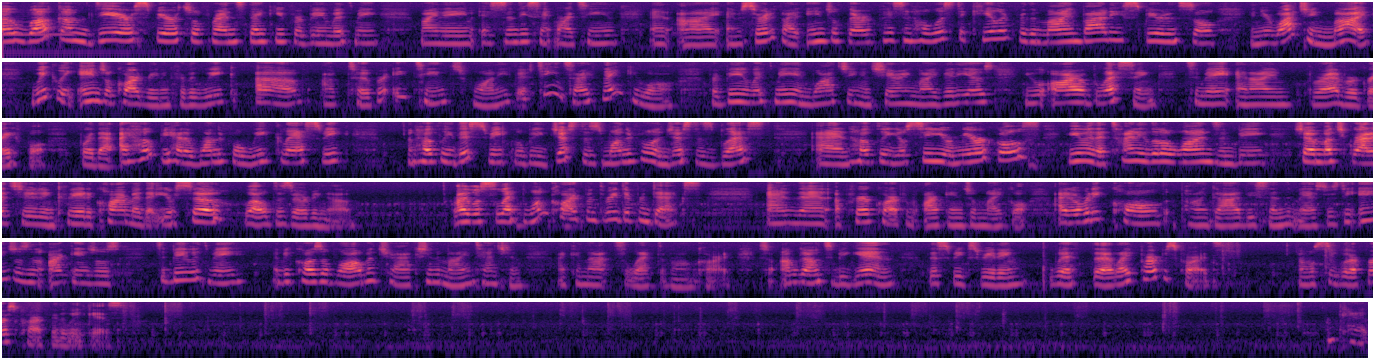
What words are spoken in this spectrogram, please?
Hello, welcome, dear spiritual friends. Thank you for being with me. My name is Cindy St. Martine, and I am certified angel therapist and holistic healer for the mind, body, spirit, and soul. And you're watching my weekly angel card reading for the week of October 18, 2015. So I thank you all for being with me and watching and sharing my videos. You are a blessing to me, and I am forever grateful for that. I hope you had a wonderful week last week, and hopefully this week will be just as wonderful and just as blessed. And hopefully you'll see your miracles, even the tiny little ones, and be show much gratitude and create a karma that you're so well deserving of. I will select one card from three different decks and then a prayer card from Archangel Michael. I'd already called upon God, the Ascended Masters, the angels and archangels to be with me and because of law of attraction and my intention, I cannot select the wrong card. So I'm going to begin this week's reading with the life purpose cards. And we'll see what our first card for the week is. Okay,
